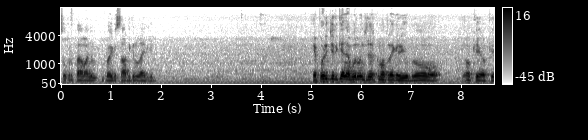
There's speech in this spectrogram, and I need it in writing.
സുഹൃത്താവാനും ബ്രോയ്ക്ക് സാധിക്കുന്നതായിരിക്കും. എപ്പോഴും ചിരിക്കാൻ അപൂർവം ചിലർക്ക് മാത്രമേ കഴിയൂ ബ്രോ. ഓക്കെ ഓക്കെ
